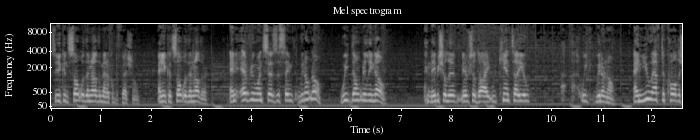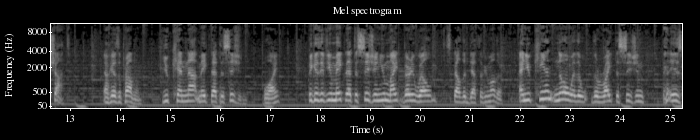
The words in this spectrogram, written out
So you consult with another medical professional, and you consult with another, and everyone says the same thing. We don't know. We don't really know. Maybe she'll live, maybe she'll die. We can't tell you. Uh, uh, we, we don't know. And you have to call the shot. Now here's the problem. You cannot make that decision. Why? Because if you make that decision, you might very well spell the death of your mother. And you can't know whether the right decision is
